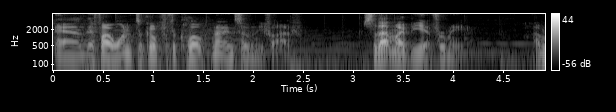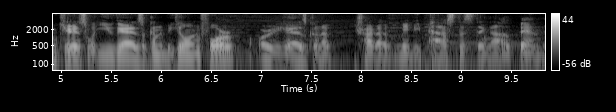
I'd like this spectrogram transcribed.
And if I wanted to go for the cloak, 975. So that might be it for me. I'm curious what you guys are going to be going for. Or are you guys going to try to maybe pass this thing up and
